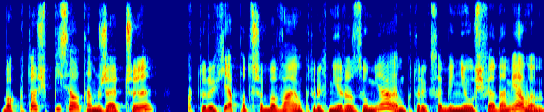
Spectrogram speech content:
bo ktoś pisał tam rzeczy, których ja potrzebowałem, których nie rozumiałem, których sobie nie uświadamiałem.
